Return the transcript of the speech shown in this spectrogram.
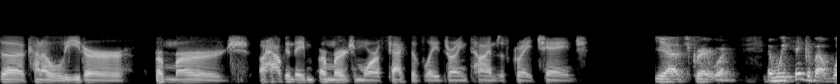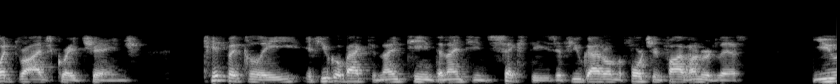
the kind of leader emerge, or how can they emerge more effectively during times of great change? Yeah, it's a great one. And we think about what drives great change typically, if you go back to 19 the 1960s, if you got on the Fortune 500 list, you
